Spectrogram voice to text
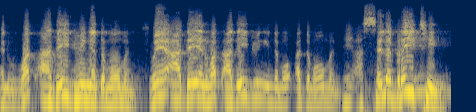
And what are they doing at the moment? Where are they and what are they doing in the at the moment? They are celebrating.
